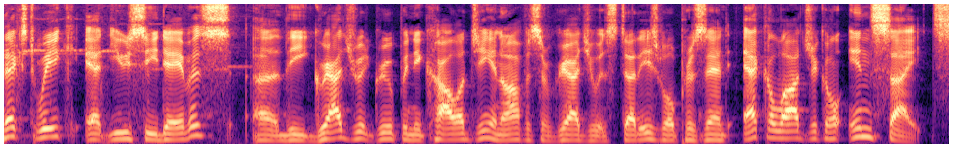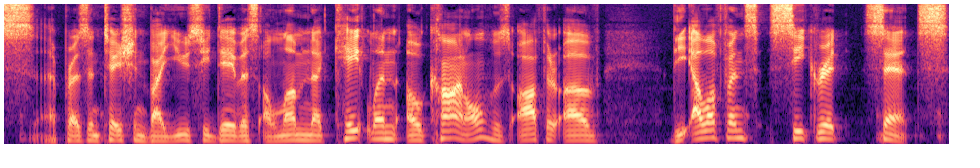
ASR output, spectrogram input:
Next week at UC Davis, uh, the Graduate Group in Ecology and Office of Graduate Studies will present Ecological Insights, a presentation by UC Davis alumna Caitlin O'Connell, who's author of The Elephant's Secret Sense.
